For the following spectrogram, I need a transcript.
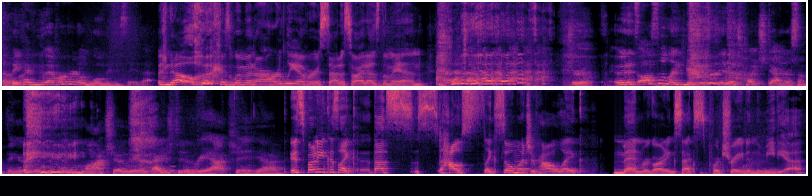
Like, have you ever heard a woman say that? no, because women are hardly ever as satisfied as the man. True. But it's also like you just did a touchdown or something. It's like, it's like macho. Like I just did a Reaction. Yeah. It's funny because like that's how like so much of how like men regarding sex is portrayed in the media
